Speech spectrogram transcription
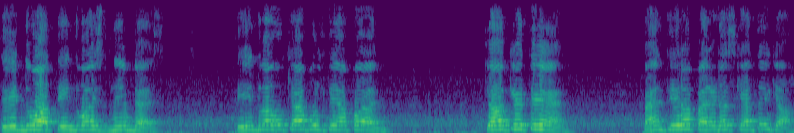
तेंदुआ तेंदुआ इज़ नेम्ड एज तेंदुआ को क्या बोलते हैं अपन? क्या कहते हैं? पैंथेरा पैराडस कहते हैं क्या?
